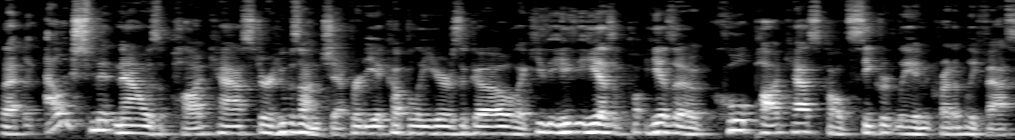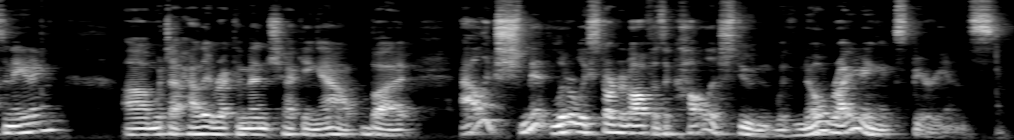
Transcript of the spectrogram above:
Like Alex Schmidt now is a podcaster. He was on Jeopardy a couple of years ago. Like he, he, he has a he has a cool podcast called Secretly Incredibly Fascinating. um, which I highly recommend checking out. But Alex Schmidt literally started off as a college student with no writing experience.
